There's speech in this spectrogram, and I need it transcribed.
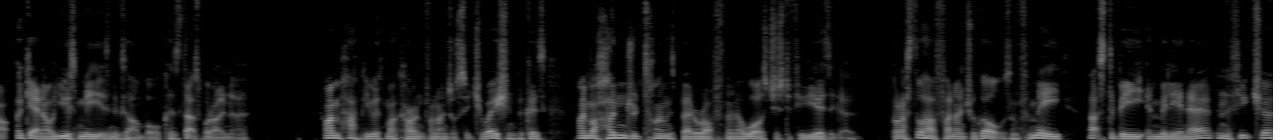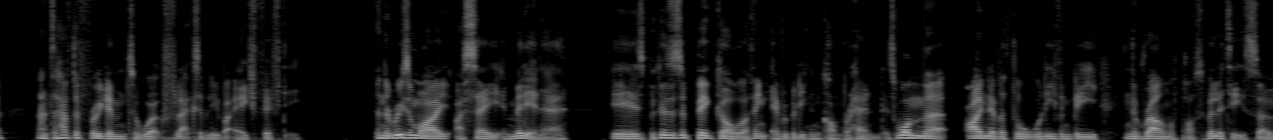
uh, again, I'll use me as an example because that's what I know. I'm happy with my current financial situation because I'm a hundred times better off than I was just a few years ago. But I still have financial goals, and for me, that's to be a millionaire in the future and to have the freedom to work flexibly by age 50. And the reason why I say a millionaire is because it's a big goal I think everybody can comprehend. It's one that I never thought would even be in the realm of possibilities. So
